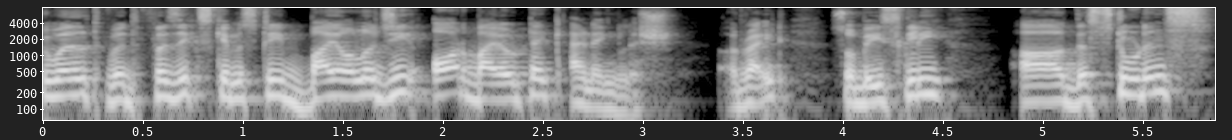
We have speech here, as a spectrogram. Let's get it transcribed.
12th with physics, chemistry, biology, or biotech and English. Right? So basically, uh, the students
